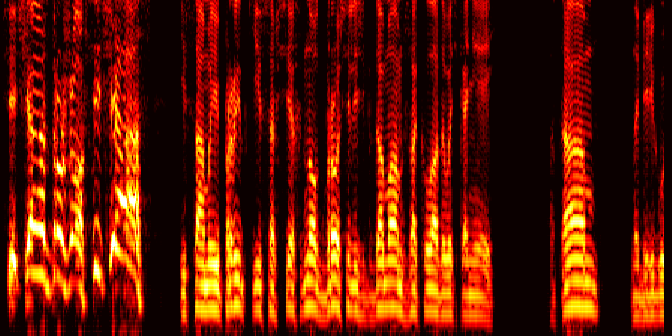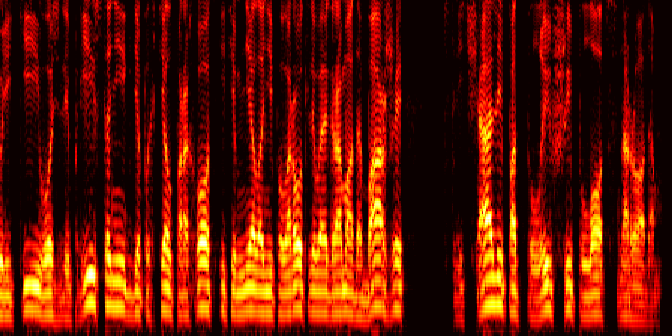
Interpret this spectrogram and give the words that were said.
«Сейчас, дружок, сейчас! и самые прыткие со всех ног бросились к домам закладывать коней. А там, на берегу реки, возле пристани, где пыхтел пароход и темнела неповоротливая громада баржи, встречали подплывший плот с народом.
